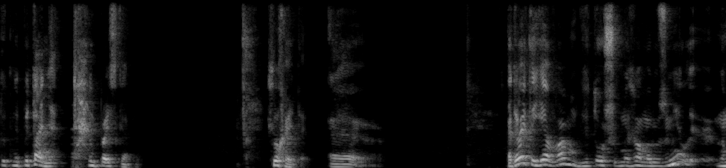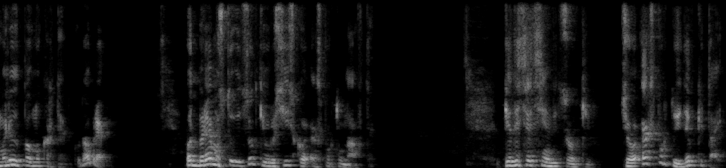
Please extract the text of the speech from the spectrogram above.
Тут не питання прайскепу. Слухайте. Е, а давайте я вам, для того, щоб ми з вами розуміли, намалюю певну картинку. Добре? От беремо 100% російського експорту нафти. 57% цього експорту йде в Китай.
